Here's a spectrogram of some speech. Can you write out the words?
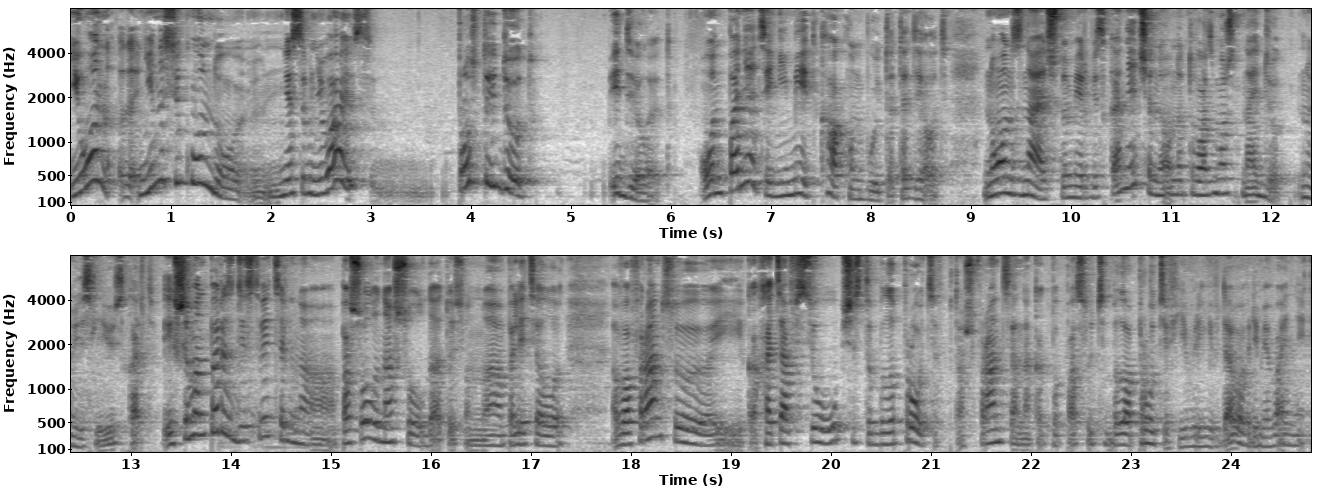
И он ни на секунду, не сомневаясь, просто идет и делает. Он понятия не имеет, как он будет это делать. Но он знает, что мир бесконечен, и он эту возможность найдет, ну, если ее искать. И Шимон Перес действительно пошел и нашел, да, то есть он а, полетел во Францию, и, хотя все общество было против, потому что Франция, она как бы по сути была против евреев да, во время войны.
